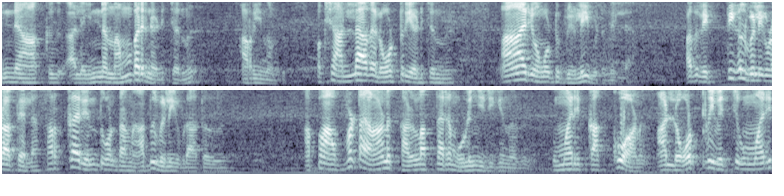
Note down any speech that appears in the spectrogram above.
ഇന്ന ആക്ക് അല്ല ഇന്ന നമ്പറിന് അടിച്ചെന്ന് അറിയുന്നുണ്ട്. പക്ഷെ അല്ലാതെ ലോട്ടറി അടിച്ചെന്ന് ആരും അങ്ങോട്ട് വെളിവിടുന്നില്ല. അത് വ്യക്തികൾ വെളിവിടാത്തതല്ല. സർക്കാർ എന്തുകൊണ്ടാണ് അത് വെളിവിടാത്തത്? അപ്പോൾ അവിടെയാണ് കള്ളത്തരം ഒളിഞ്ഞിരിക്കുന്നത്. ഉമ്മാരി കക്കുവാണ്. ആ ലോട്ടറി വെച്ച് ഉമ്മാരി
